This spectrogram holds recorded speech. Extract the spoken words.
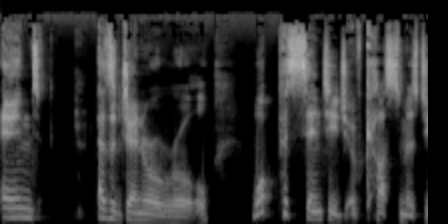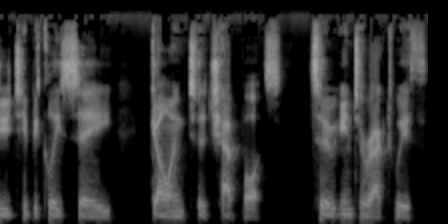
And as a general rule, what percentage of customers do you typically see going to chatbots to interact with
